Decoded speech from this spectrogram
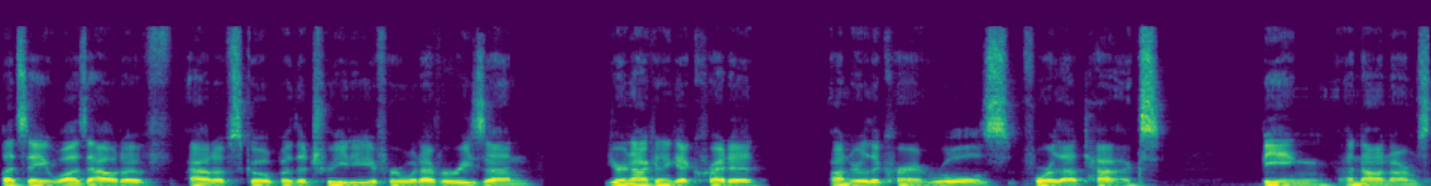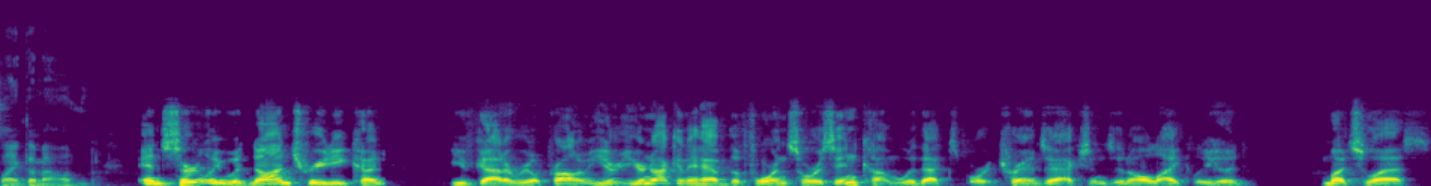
Let's say it was out of out of scope of the treaty for whatever reason, you're not going to get credit under the current rules for that tax being a non arm's length amount. And certainly with non treaty countries, you've got a real problem. You're, you're not going to have the foreign source income with export transactions in all likelihood, much less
